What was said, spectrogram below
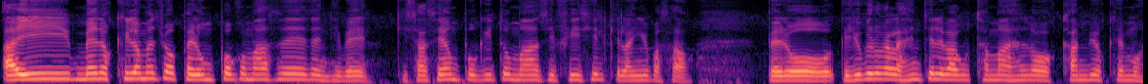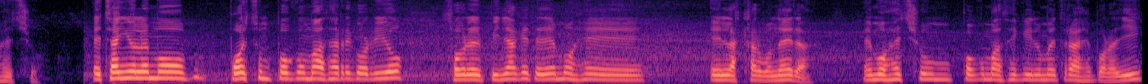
hay menos kilómetros, pero un poco más de desnivel. Quizás sea un poquito más difícil que el año pasado, pero que yo creo que a la gente le va a gustar más los cambios que hemos hecho. Este año le hemos puesto un poco más de recorrido sobre el pinar que tenemos en las carboneras. Hemos hecho un poco más de kilometraje por allí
